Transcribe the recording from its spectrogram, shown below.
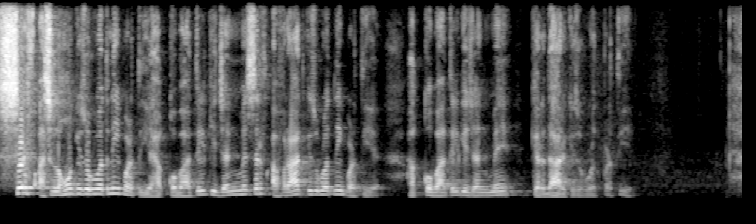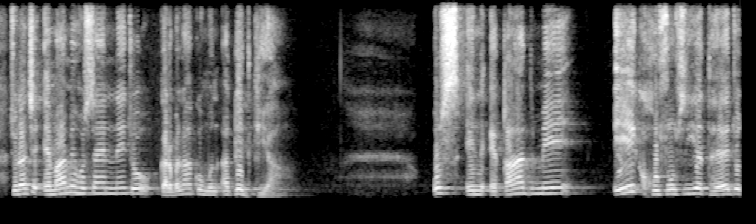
सिर्फ़ असलहों की ज़रूरत नहीं पड़ती है, हक बातिल की जंग में सिर्फ़ अफराद की ज़रूरत नहीं पड़ती है, हक बातिल की जंग में किरदार की ज़रूरत पड़ती है। चुनाचे इमाम हुसैन ने जो करबला को मुनद किया, उस इनकाद में एक खसूसियत है जो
